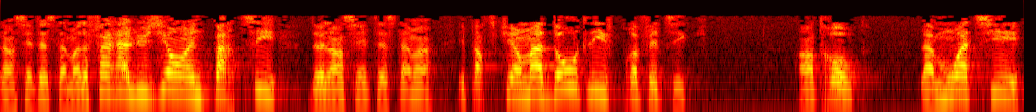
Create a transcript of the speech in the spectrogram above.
l'Ancien Testament, de faire allusion à une partie de l'Ancien Testament, et particulièrement d'autres livres prophétiques, entre autres. La moitié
